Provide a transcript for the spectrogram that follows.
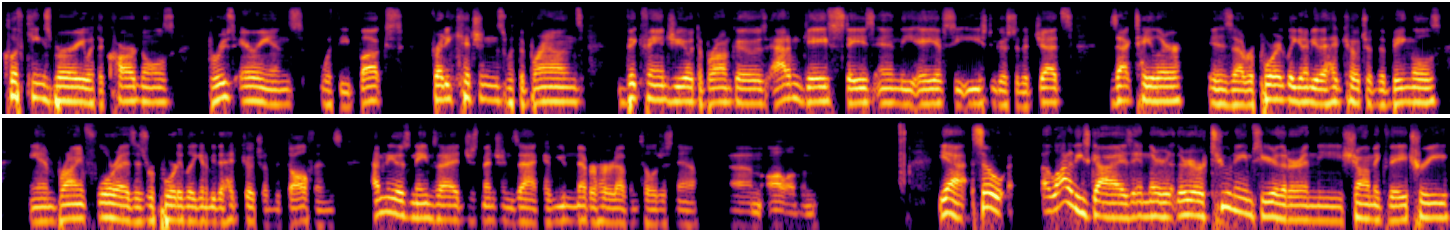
Cliff Kingsbury with the Cardinals, Bruce Arians with the Bucks, Freddie Kitchens with the Browns, Vic Fangio with the Broncos, Adam Gase stays in the AFC East and goes to the Jets. Zac Taylor is uh, reportedly going to be the head coach of the Bengals, and Brian Flores is reportedly going to be the head coach of the Dolphins. How many of those names that I just mentioned, Zach, have you never heard of until just now? Um, all of them. Yeah. So a lot of these guys, and there there are two names here that are in the Sean McVay tree.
